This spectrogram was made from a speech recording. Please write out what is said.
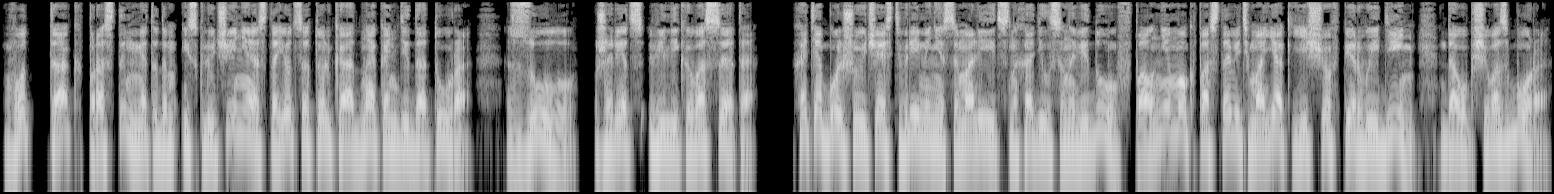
Вот так, простым методом исключения остается только одна кандидатура – Зулу, жрец Великого Сета. Хотя большую часть времени сомалиец находился на виду, вполне мог поставить маяк еще в первый день до общего сбора.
